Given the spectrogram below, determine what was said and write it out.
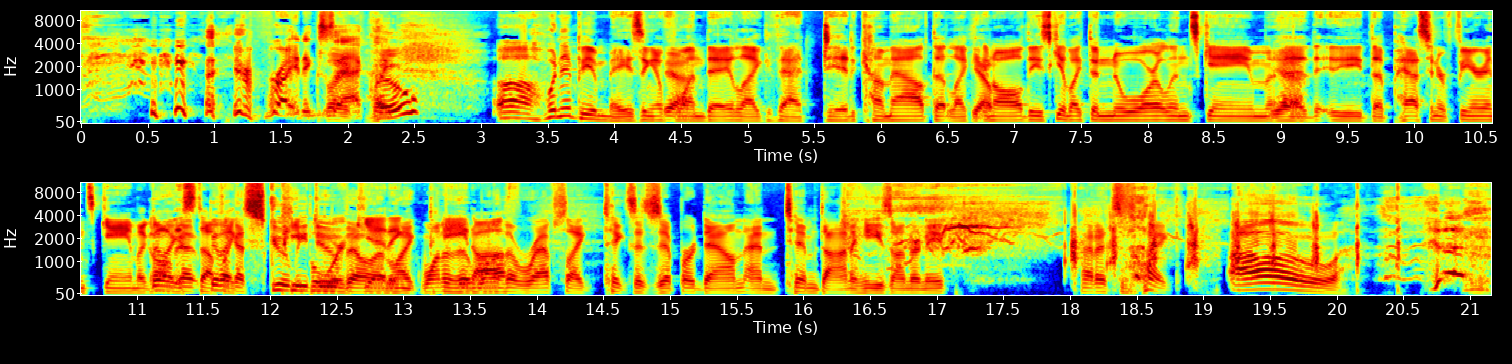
right, exactly. Like, who? Oh, wouldn't it be amazing if Yeah. one day like that did come out? That like Yep. in all these games, like the New Orleans game, Yeah. uh, the, the pass interference game, like Be all like, this a, stuff, be like, like a Scooby people Doo were villain. getting Like one of the paid one of the off. refs like takes a zipper down and Tim Donaghy's underneath, and it's like, oh, I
